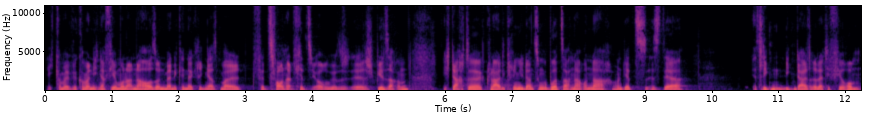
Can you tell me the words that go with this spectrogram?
Ich komme, wir kommen ja nicht nach vier Monaten nach Hause und meine Kinder kriegen erstmal für 240 Euro äh, Spielsachen. Ich dachte, klar, die kriegen die dann zum Geburtstag nach und nach. Und jetzt ist der, jetzt liegen, liegen da halt relativ viel rum.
